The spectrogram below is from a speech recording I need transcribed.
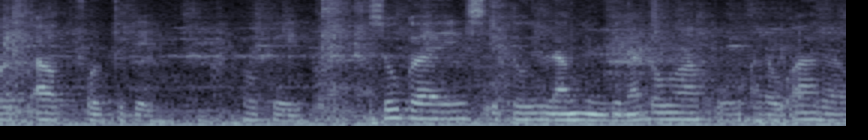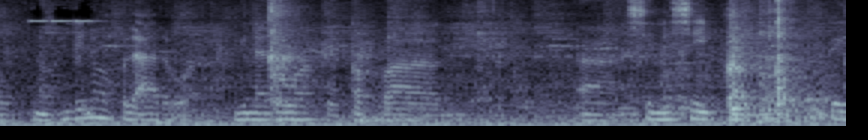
workout for today. Okay. So guys, ito lang yung ginagawa ko araw-araw. No, hindi naman pala araw. ah. Ginagawa ko kapag ah, sinisipag. Okay?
